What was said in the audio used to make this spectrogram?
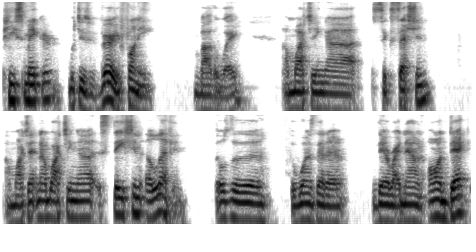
Peacemaker, which is very funny, by the way. I'm watching uh, Succession. I'm watching, and I'm watching uh, Station Eleven. Those are the, the ones that are there right now. And on deck,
